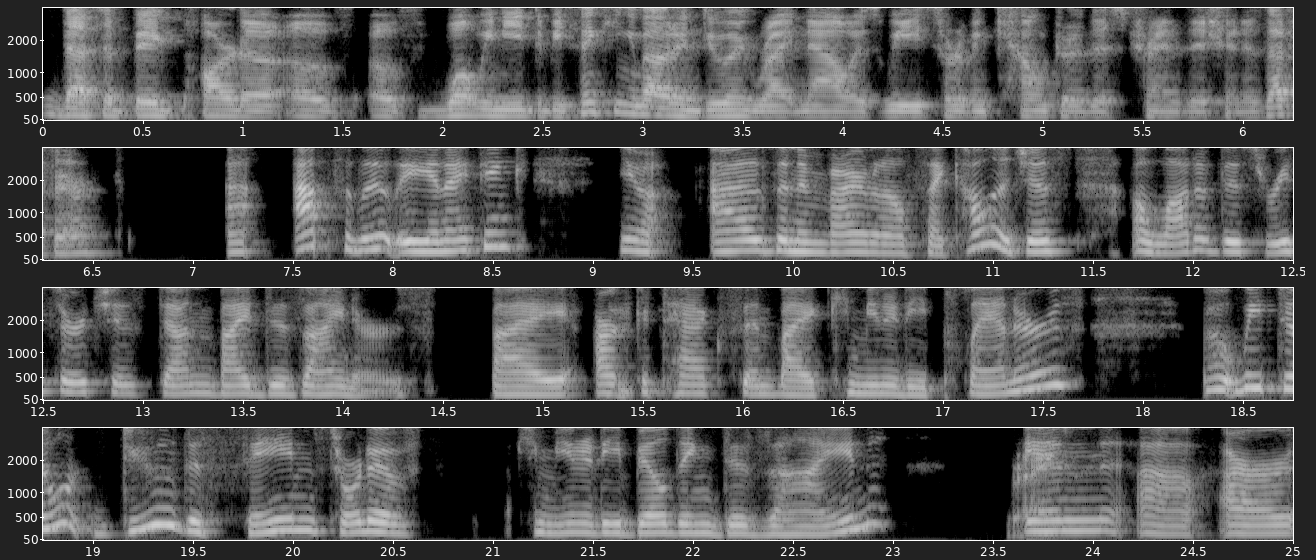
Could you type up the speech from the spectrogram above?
that's a big part of, of, what we need to be thinking about and doing right now as we sort of encounter this transition. Is that fair? Uh, absolutely, and I think you know, as an environmental psychologist, a lot of this research is done by designers, by hmm. architects, and by community planners. But we don't do the same sort of community building design right. in uh, our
